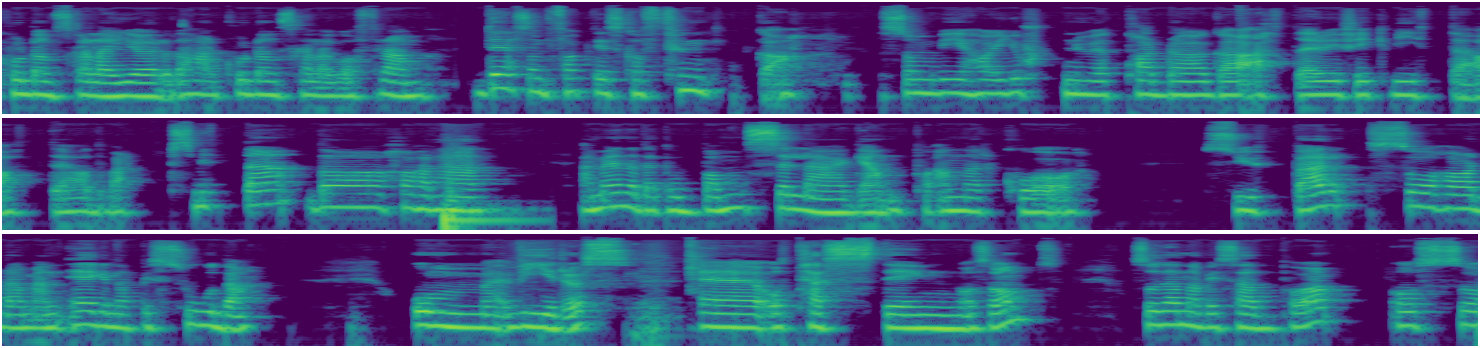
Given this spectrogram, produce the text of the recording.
hvordan skal jeg gjøre det her, hvordan skal jeg gå frem. Det som faktisk har funka, som vi har gjort nå et par dager etter vi fikk vite at det hadde vært smitte, da har jeg jeg mener det er på Bamselegen på NRK Super, så har de en egen episode om virus eh, og testing og sånt. Så den har vi sett på. Og så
